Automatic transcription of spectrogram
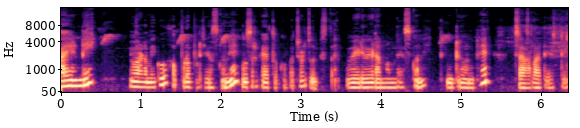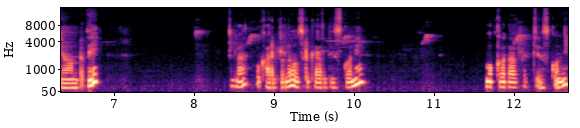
హాయ్ అండి. ఇవాళ మీకు అప్పుడప్పుడు చేసుకుని ఉసిరికాయ తొక్క పచ్చడి చూపిస్తాను. వేడి వేడి అన్నం వేసుకొని తింటూ ఉంటే చాలా టేస్టీగా ఉంటుంది. ఇలా ఒక అరకిలో ఉసిరికాయలు తీసుకొని ముక్కలుగా కట్ చేసుకొని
